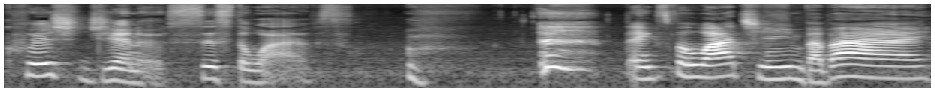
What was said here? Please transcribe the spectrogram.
Kris Jenner, sister wives. Thanks for watching. Bye-bye.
